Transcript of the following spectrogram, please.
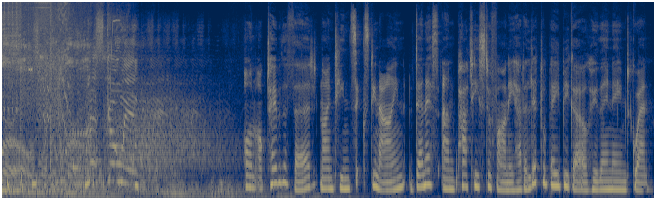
world. Let's go in. On October the 3rd, 1969, Dennis and Patti Stefani had a little baby girl who they named Gwen.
